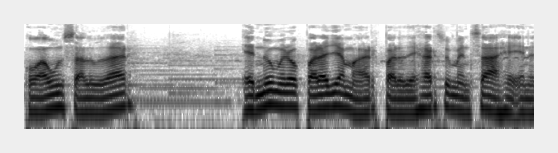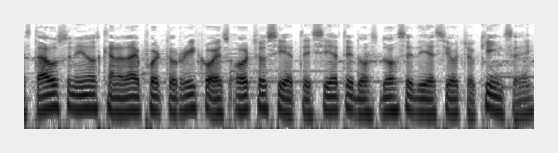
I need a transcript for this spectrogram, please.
o aún saludar, el número para llamar, para dejar su mensaje en Estados Unidos, Canadá y Puerto Rico es 877-212-1815.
